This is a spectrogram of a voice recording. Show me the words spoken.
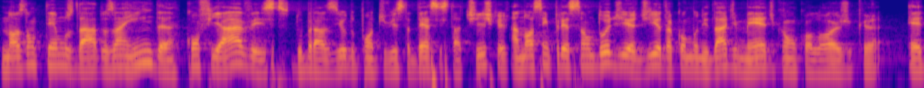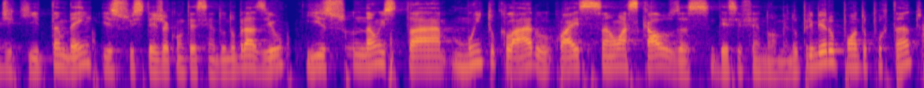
Nós não temos dados ainda confiáveis do Brasil do ponto de vista dessa estatística. A nossa impressão do dia a dia da comunidade médica oncológica é de que também isso esteja acontecendo no Brasil. Isso não está muito claro quais são as causas desse fenômeno. O primeiro ponto, portanto,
